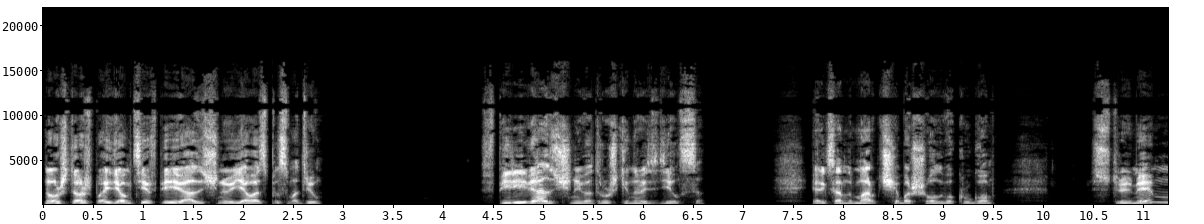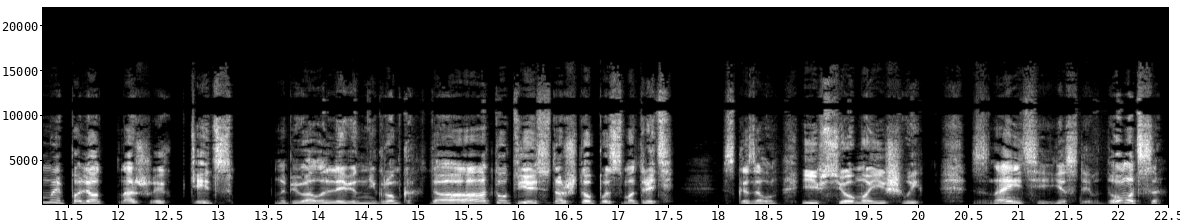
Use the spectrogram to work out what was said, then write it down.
Ну что ж, пойдемте в перевязочную, я вас посмотрю. В перевязочной Ватрушкин разделся, и Александр Маркович обошел его кругом. — Стремим мы полет наших птиц, — напевал Левин негромко. — Да, тут есть на что посмотреть, — сказал он, — и все мои швы. Знаете, если вдуматься,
